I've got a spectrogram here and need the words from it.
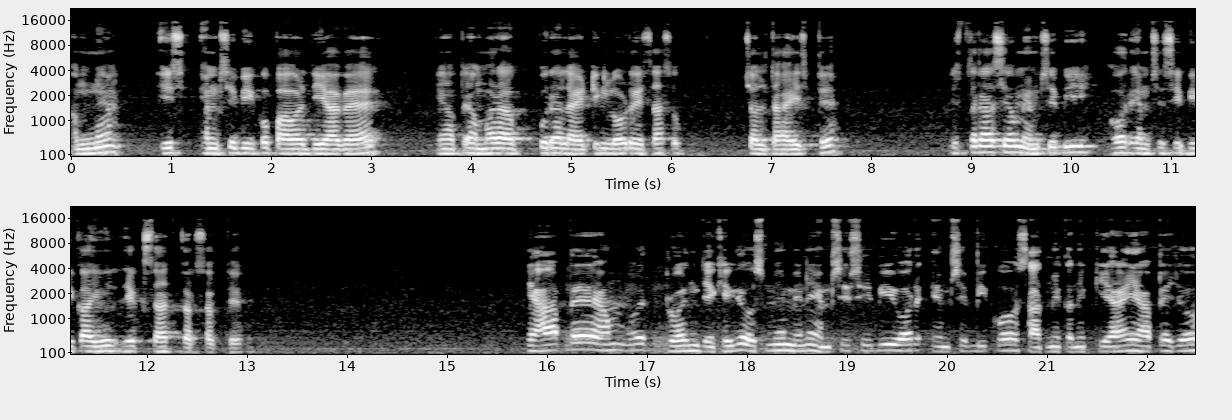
हमने इस एमसीबी को पावर दिया गया है। यहाँ पे हमारा पूरा लाइटिंग लोड ऐसा सब चलता है इस पे। इस तरह से हम एमसीबी और एमसीसीबी का यूज़ एक साथ कर सकते हैं। यहाँ पे हम एक ड्राइंग देखेंगे, उसमें मैंने एमसीसीबी और एमसीबी को साथ में कनेक्ट किया है। यहाँ पे जो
